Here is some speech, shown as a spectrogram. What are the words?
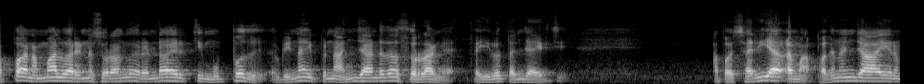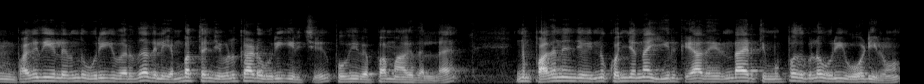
அப்பா நம்மாழ்வார் என்ன சொல்கிறாங்க ரெண்டாயிரத்தி முப்பது அப்படின்னா இப்போ இன்னும் அஞ்சாண்டு தான் சொல்கிறாங்க இப்போ இருபத்தஞ்சாயிருச்சு. அப்போ சரியாக ஆமாம் பதினஞ்சாயிரம் பகுதியிலிருந்து உருகி வருது அதில் எண்பத்தஞ்சு விழுக்காடு உருகிருச்சு புவி வெப்பமாகுதல்ல. இன்னும் பதினஞ்சு இன்னும் கொஞ்சம் தான் இருக்குது அது ரெண்டாயிரத்தி முப்பதுக்குள்ளே உருகி ஓடிரும்.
